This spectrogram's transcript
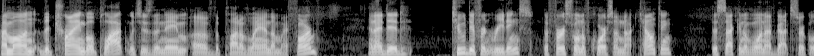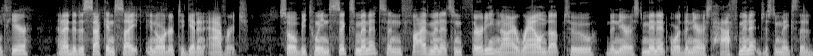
I'm on the triangle plot, which is the name of the plot of land on my farm. And I did two different readings. The first one, of course, I'm not counting. The second of one I've got circled here. And I did a second site in order to get an average. So between six minutes and five minutes and 30, now I round up to the nearest minute or the nearest half minute, just to makes the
